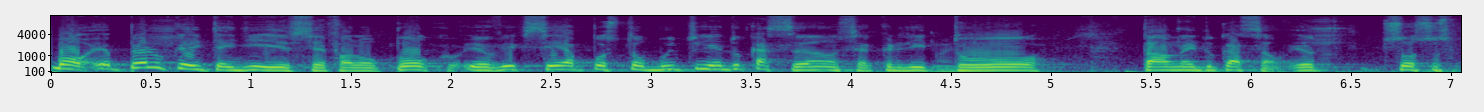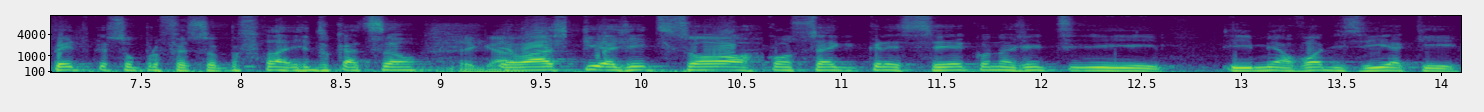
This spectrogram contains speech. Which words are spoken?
Bom, eu, pelo que eu entendi, você falou um pouco, eu vi que você apostou muito em educação, você acreditou tal na educação. Eu sou suspeito porque sou professor para falar em educação. Legal. Eu acho que a gente só consegue crescer quando a gente e minha avó dizia que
